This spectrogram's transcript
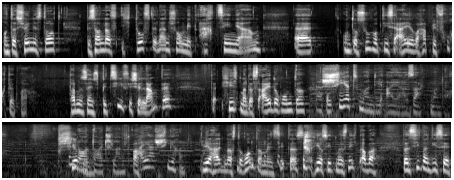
Und das Schöne ist dort, besonders ich durfte dann schon mit 18 Jahren äh, untersuchen, ob diese Eier überhaupt befruchtet waren. Da haben wir so eine spezifische Lampe, da hielt man das Ei darunter. Da schiert man die Eier, sagt man doch. In Norddeutschland. Ach, Eier schieren. Wir halten das darunter, man sieht das. Hier sieht man es nicht, aber dann sieht man diese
